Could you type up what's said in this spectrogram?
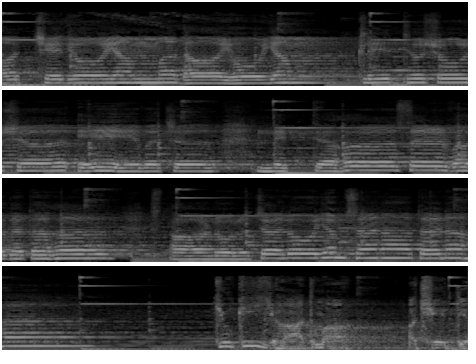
अच्छेद्योऽयं मदायोऽयं क्लेद्यशोष एव च नित्यः सर्वगतः स्थाणुर्चलोऽयं सनातनः। क्योंकि यह आत्मा अछेद्य,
